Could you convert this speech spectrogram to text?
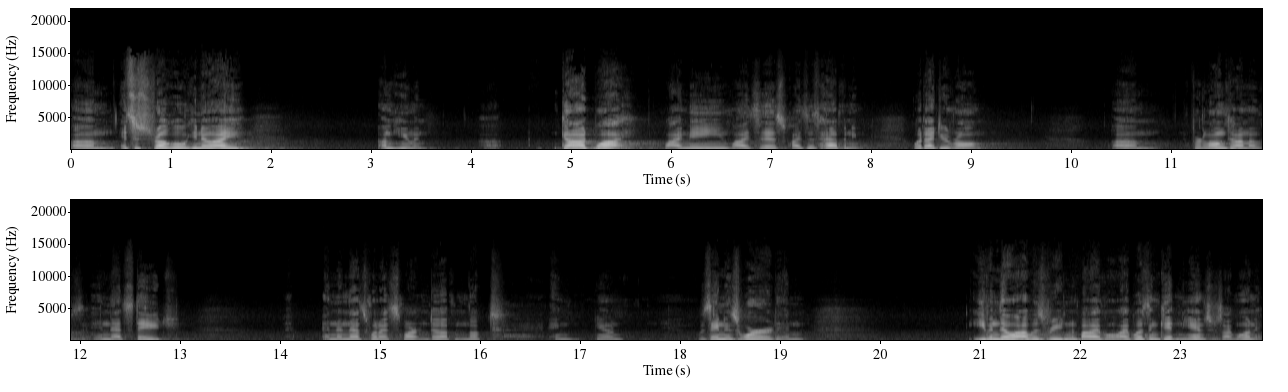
Um, it's a struggle. You know, I I'm human. Uh, God, why? Why me? Why is this? Why is this happening? What did I do wrong? Um, for a long time, I was in that stage. And then that's when I smartened up and looked and, you know, was in His Word and even though I was reading the Bible, I wasn't getting the answers I wanted,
